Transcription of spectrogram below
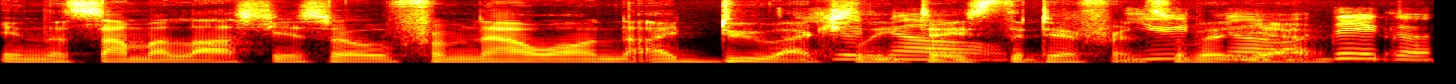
in the summer last year. So from now on, I do actually you know, taste the difference. You but know, yeah. There you go.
